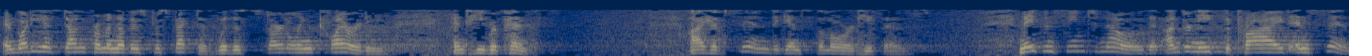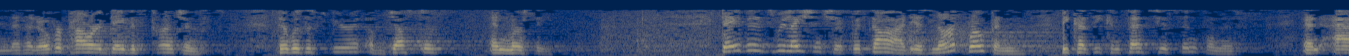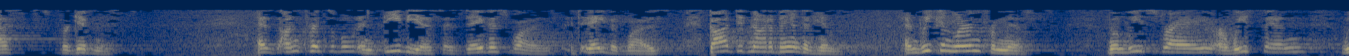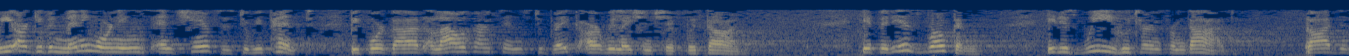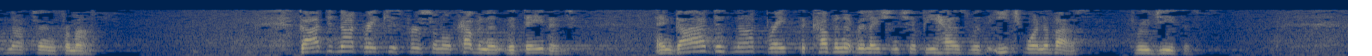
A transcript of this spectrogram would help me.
and what he has done from another's perspective with a startling clarity, and he repents. I have sinned against the Lord, he says. Nathan seemed to know that underneath the pride and sin that had overpowered David's conscience, there was a spirit of justice and mercy. David's relationship with God is not broken because he confessed his sinfulness and asks forgiveness. As unprincipled and devious as David was, David was, God did not abandon him. And we can learn from this. When we stray or we sin, we are given many warnings and chances to repent before God allows our sins to break our relationship with God. If it is broken, it is we who turn from God. God does not turn from us. God did not break his personal covenant with David, and God does not break the covenant relationship he has with each one of us through Jesus.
